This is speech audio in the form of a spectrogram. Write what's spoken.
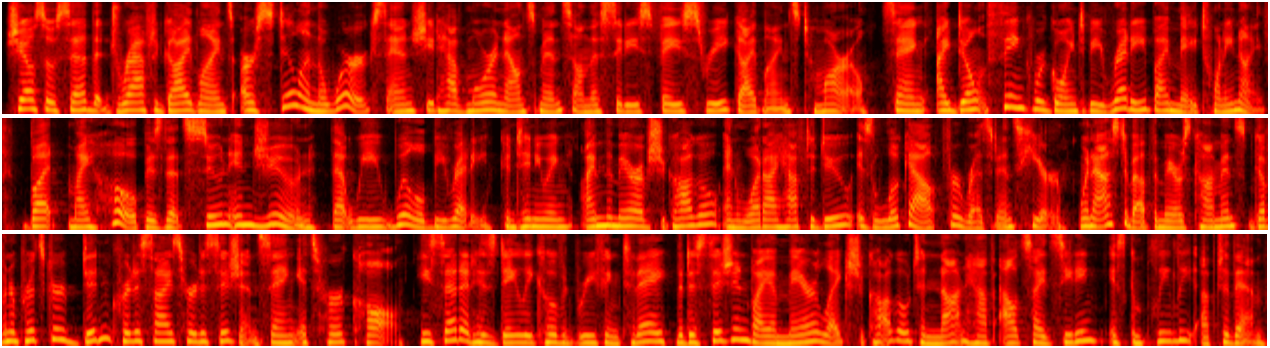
She also said that draft guidelines are still in the works and she'd have more announcements on the city's phase three guidelines tomorrow, saying, I don't think we're going to be ready by May 29th, but my hope is that soon in June that we will be ready. Continuing, I'm the mayor of Chicago, and what I have to do is look out for residents here. When asked about the mayor's comments, Governor Pritzker didn't criticize her decision, saying it's her call. He said at his daily COVID briefing today the decision by a mayor like Chicago to not have outside seating is completely up to them.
